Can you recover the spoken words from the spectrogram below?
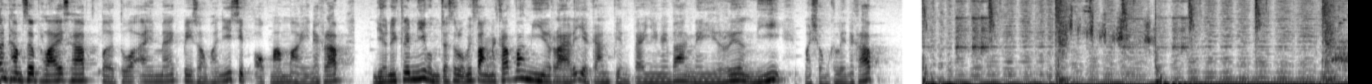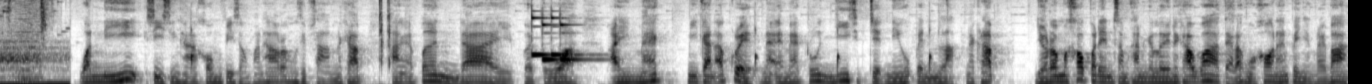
Apple ทำเซอร์ไพรส์ครับ เปิดตัว iMac ปี 2020 ออกมาใหม่นะครับ เดี๋ยวในคลิปนี้ผมจะสรุปให้ฟังนะครับ ว่ามีรายละเอียดการเปลี่ยนแปลงยังไงบ้างในเรื่องนี้มาชมกันเลยนะครับวันนี้ 4 สิงหาคม ปี 2563 นะครับ ทาง Apple ได้เปิดตัว iMac มีการอัปเกรดใน iMac รุ่น 27 นิ้วเป็นหลักนะครับ เดี๋ยวเรามาเข้าประเด็นสำคัญกันเลยนะครับ ว่าแต่ละหัวข้อนั้นเป็นอย่างไรบ้าง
